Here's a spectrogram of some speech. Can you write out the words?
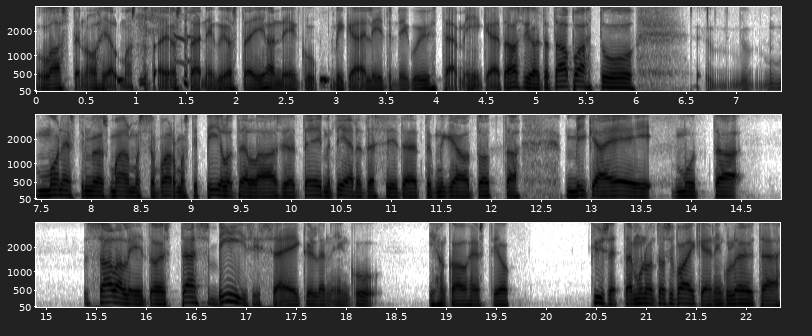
lastenohjelmasta tai jostain, niin kuin, jostain ihan niin kuin, mikä ei liity niin kuin yhtään mihinkään. Että asioita tapahtuu, monesti myös maailmassa varmasti piilotellaan asioita, ei me tiedetä siitä, että mikä on totta, mikä ei, mutta salaliitoista tässä biisissä ei kyllä niin kuin ihan kauheasti ole kyse. Tai mun on tosi vaikea niin kuin löytää,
